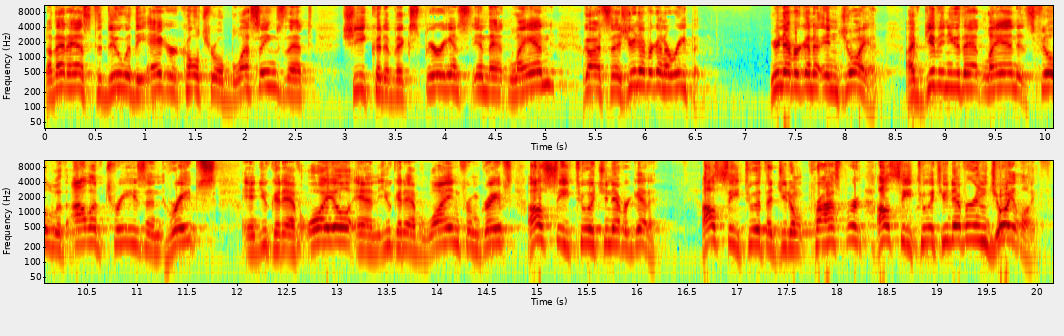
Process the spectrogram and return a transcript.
Now, that has to do with the agricultural blessings that she could have experienced in that land. God says, You're never going to reap it. You're never going to enjoy it. I've given you that land. It's filled with olive trees and grapes, and you could have oil and you could have wine from grapes. I'll see to it you never get it. I'll see to it that you don't prosper. I'll see to it you never enjoy life.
